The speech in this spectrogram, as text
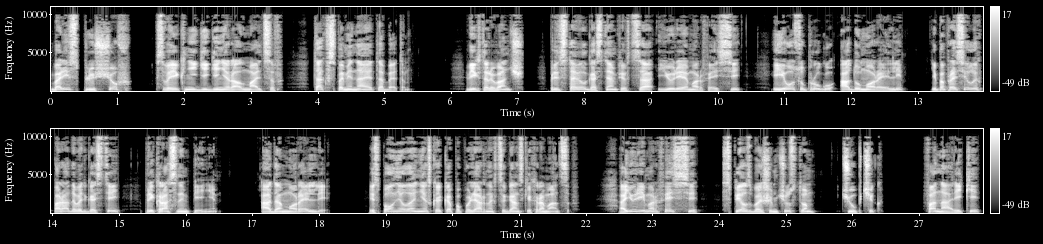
Борис Плющев в своей книге «Генерал Мальцев» так вспоминает об этом. Виктор Иванович представил гостям певца Юрия Морфесси и его супругу Аду Морелли и попросил их порадовать гостей прекрасным пением. Ада Морелли исполнила несколько популярных цыганских романсов, а Юрий Морфесси спел с большим чувством «Чупчик», «Фонарики»,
